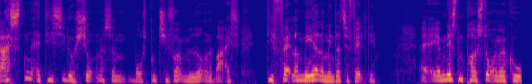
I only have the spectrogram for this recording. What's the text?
resten af de situationer, som vores politifolk møder undervejs, de falder mere eller mindre tilfældigt. Øh, jeg vil næsten påstå, at man kunne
